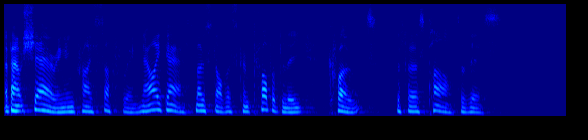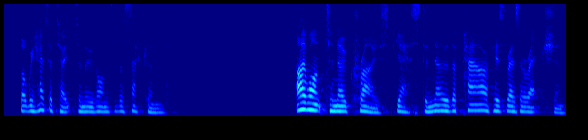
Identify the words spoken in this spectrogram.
about sharing in Christ's suffering. Now, I guess most of us can probably quote the first part of this, but we hesitate to move on to the second. I want to know Christ, yes, to know the power of his resurrection.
